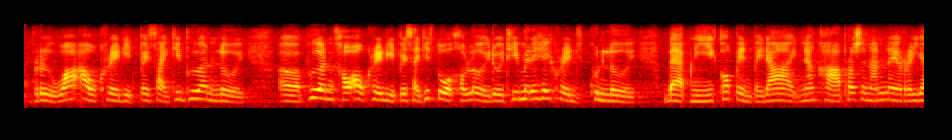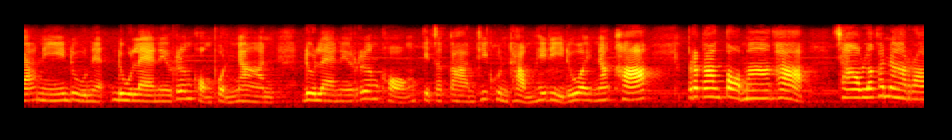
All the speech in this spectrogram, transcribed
บ หรือว่าเอาเครดิตไปใส่ที่เพื่อนเลยเเพื่อนเขาเอาเครดิตไปใส่ที่ตัวเขาเลย โดยที่ไม่ได้ให้เครดิตคุณเลยแบบแบบนี้ก็เป็นไปได้นะคะ เพราะฉะนั้นในระยะนี้ดูเนี่ยดูแลในเรื่องของผลงาน ดูแลในเรื่องของกิจการที่คุณทำให้ดีด้วยนะคะ ประการต่อมาค่ะ ชาวลัคนารา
